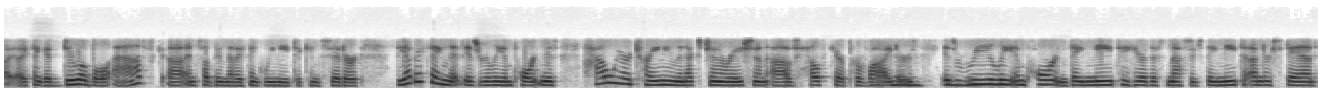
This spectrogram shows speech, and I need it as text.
I think a doable ask uh, and something that I think we need to consider. The other thing that is really important is how we are training the next generation of healthcare providers mm-hmm. is mm-hmm. really important. They need to hear this message. They need to understand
